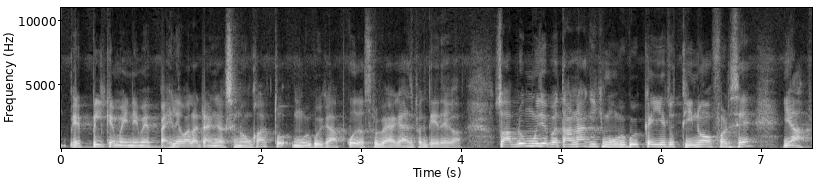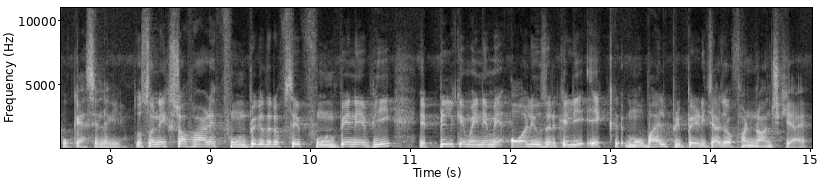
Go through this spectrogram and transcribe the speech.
अप्रैल के महीने में पहले वाला ट्रांजेक्शन होगा तो मूवी क्विक आपको दस रुपये का कैशबैक दे देगा। सो आप लोग मुझे बताना कि मूवी क्विक का ये जो तीनों ऑफर्स है, ये आपको कैसे लगे? दोस्तों नेक्स्ट ऑफ़र आ रहे फोनपे की तरफ़ से। फोनपे ने भी अप्रैल के महीने में ऑल यूज़र के लिए एक mobile prepaid recharge offer launch किया है।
